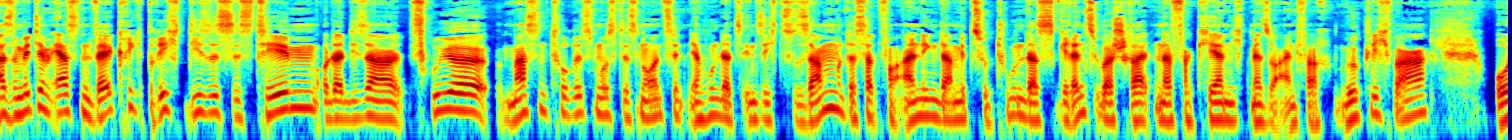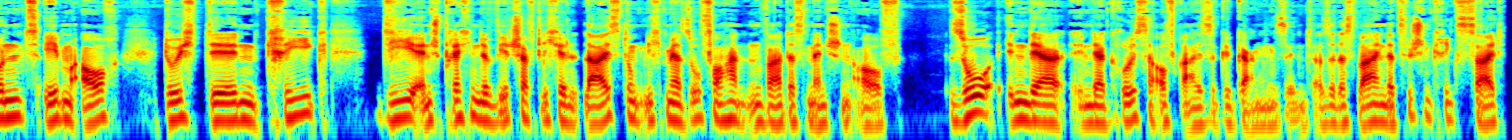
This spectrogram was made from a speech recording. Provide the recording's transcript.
Also mit dem Ersten Weltkrieg bricht dieses System oder dieser frühe Massentourismus des 19. Jahrhunderts in sich zusammen. Und das hat vor allen Dingen damit zu tun, dass grenzüberschreitender Verkehr nicht mehr so einfach möglich war und eben auch durch den Krieg die entsprechende wirtschaftliche Leistung nicht mehr so vorhanden war, dass Menschen auf so in der in der Größe auf Reise gegangen sind. Also das war in der Zwischenkriegszeit,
